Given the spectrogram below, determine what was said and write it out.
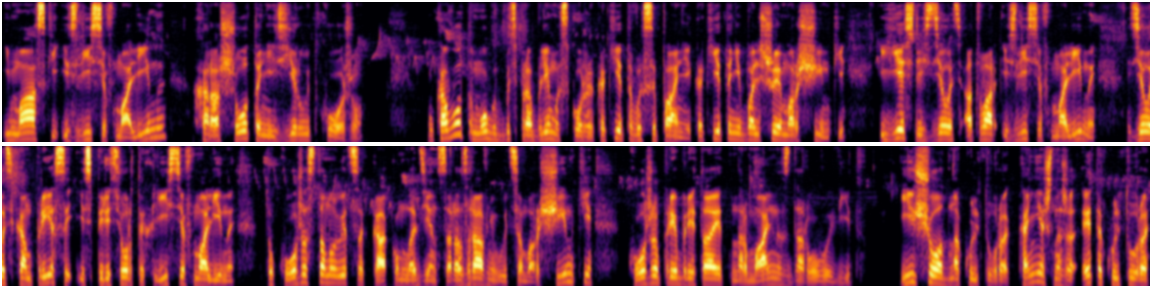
и маски из листьев малины хорошо тонизируют кожу. У кого-то могут быть проблемы с кожей, какие-то высыпания, какие-то небольшие морщинки. И если сделать отвар из листьев малины, сделать компрессы из перетертых листьев малины, то кожа становится как у младенца. Разравниваются морщинки, кожа приобретает нормальный здоровый вид. И еще одна культура. Конечно же, эта культура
